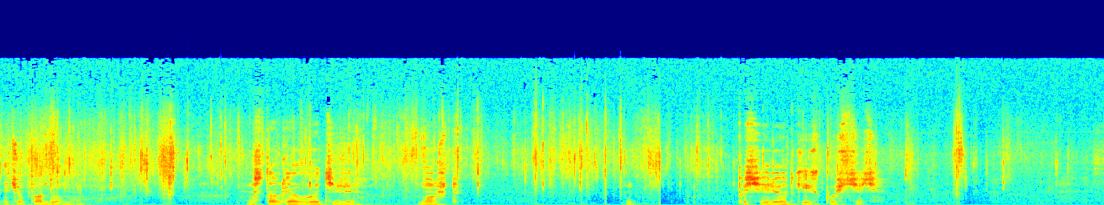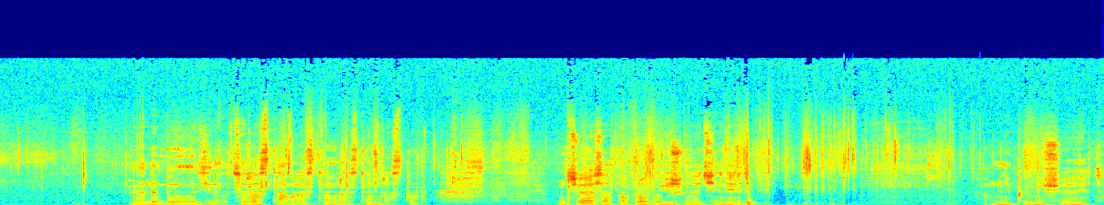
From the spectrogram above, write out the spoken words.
Я что подумал? Оставлял же, может, посередке их пустить. Надо было делать. Раз там, раз там, раз там растут. Ну я сейчас попробую еще ряд. Он не помешает.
